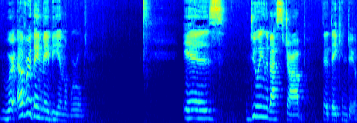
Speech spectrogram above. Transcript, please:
wherever they may be in the world, is doing the best job that they can do.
